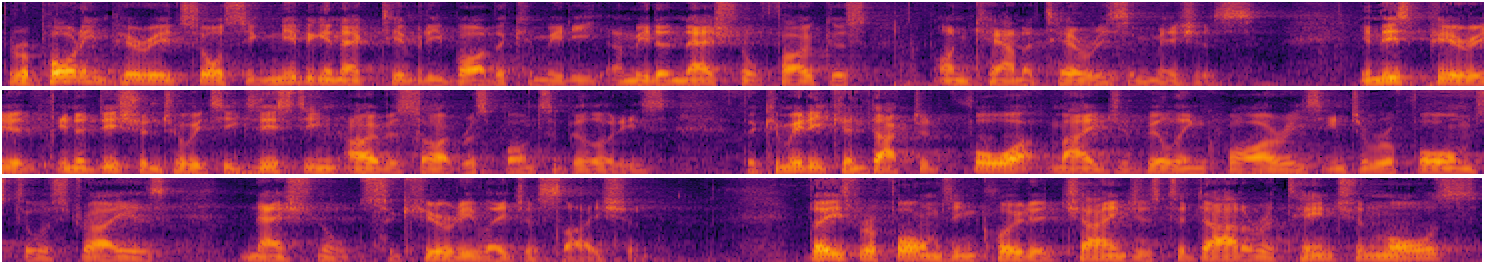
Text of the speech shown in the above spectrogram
The reporting period saw significant activity by the committee amid a national focus on counter-terrorism measures. In this period, in addition to its existing oversight responsibilities, the committee conducted four major bill inquiries into reforms to Australia's national security legislation. These reforms included changes to data retention laws,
